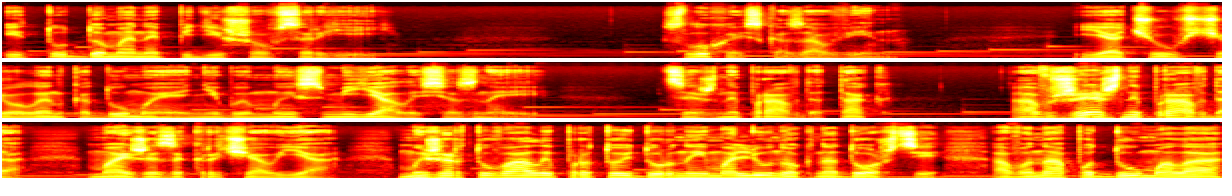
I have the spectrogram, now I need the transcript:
І тут до мене підійшов Сергій. Слухай, сказав він. Я чув, що Оленка думає, ніби ми сміялися з неї. Це ж неправда, так? «А вже ж неправда, майже закричав я. Ми жартували про той дурний малюнок на дошці, а вона подумала.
